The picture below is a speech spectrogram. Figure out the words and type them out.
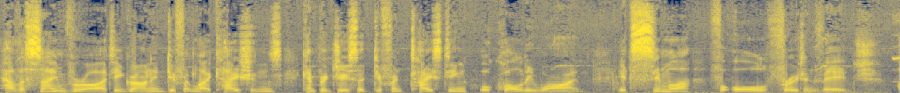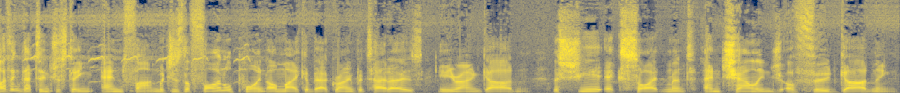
how the same variety grown in different locations can produce a different tasting or quality wine. It's similar for all fruit and veg. I think that's interesting and fun, which is the final point I'll make about growing potatoes in your own garden. The sheer excitement and challenge of food gardening.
